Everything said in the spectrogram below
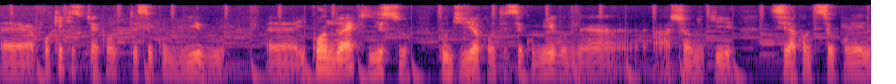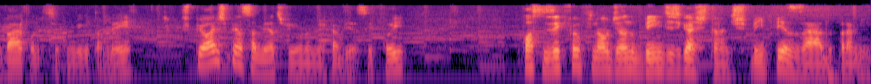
É, por que, que isso tinha que acontecer comigo? É, e quando é que isso podia acontecer comigo, né? Achando que se aconteceu com ele, vai acontecer comigo também. Os piores pensamentos vinham na minha cabeça e foi, posso dizer que foi um final de ano bem desgastante, bem pesado para mim.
